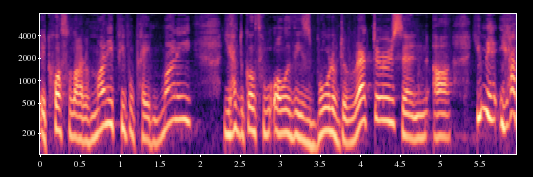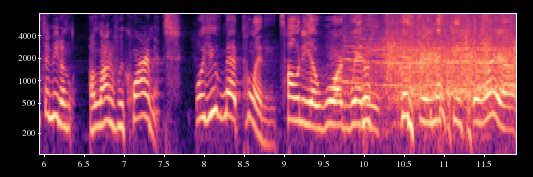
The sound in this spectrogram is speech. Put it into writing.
It costs a lot of money. People paid money. You have to go through all of these board of directors, and uh, you, you have to meet a, a lot of requirements. Well, you've met plenty. Tony Award winning, history making career.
